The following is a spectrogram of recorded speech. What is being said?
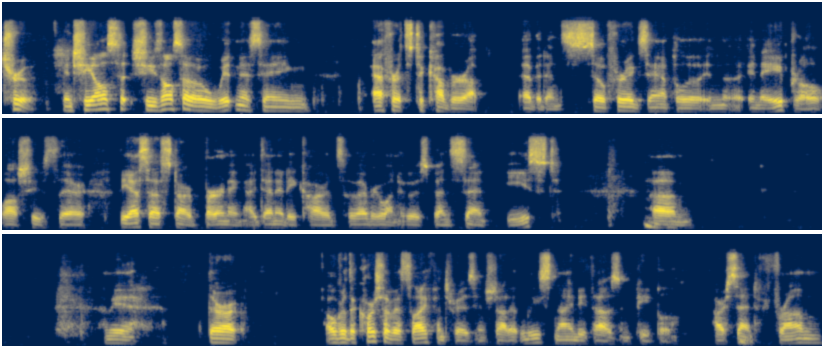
true. And she also she's also witnessing efforts to cover up evidence. So, for example, in the, in April, while she's there, the SS start burning identity cards of everyone who has been sent east Mm-hmm. Um, I mean, there are, over the course of its life in Theresienstadt, at least 90,000 people are sent from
